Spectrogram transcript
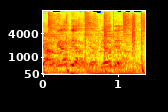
秒秒表秒秒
